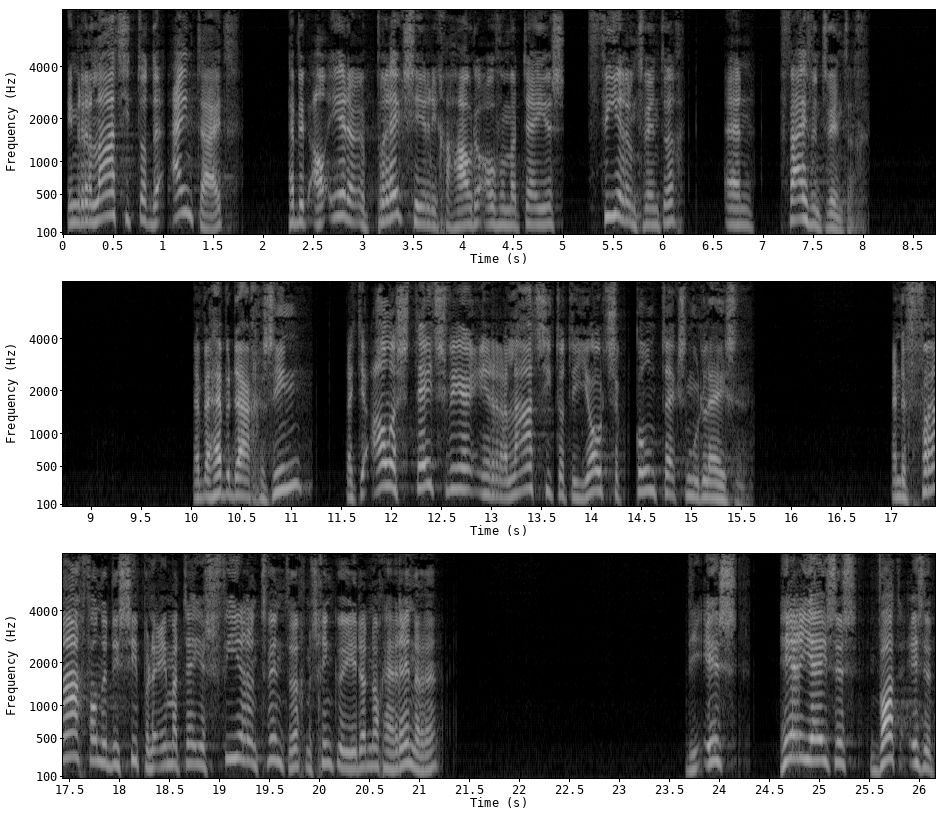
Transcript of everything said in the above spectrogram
In relatie tot de eindtijd heb ik al eerder een preekserie gehouden over Matthäus 24 en 25. En we hebben daar gezien dat je alles steeds weer in relatie tot de Joodse context moet lezen. En de vraag van de discipelen in Matthäus 24, misschien kun je je dat nog herinneren, die is, Heer Jezus, wat is het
